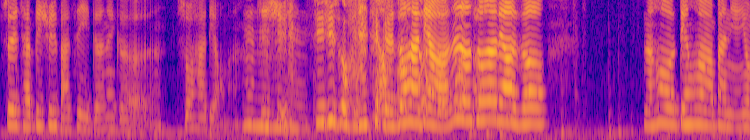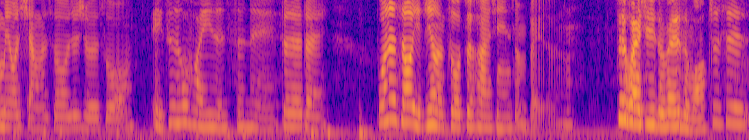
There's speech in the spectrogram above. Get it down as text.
所以才必须把自己的那个说哈掉嘛，继续继续说哈 掉，对，说哈掉啊，那种说哈掉的时候。然后电话半年又没有响的时候，就觉得说，哎，真的会怀疑人生呢。对对对，不过那时候已经有做最坏的心理准备了。最坏的心理准备是什么？就是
